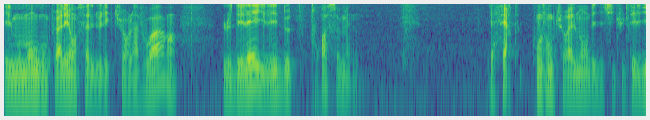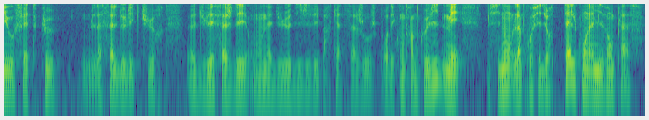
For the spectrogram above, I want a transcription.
et le moment où on peut aller en salle de lecture la voir, le délai, il est de trois semaines. Il y a certes conjoncturellement des difficultés liées au fait que la salle de lecture euh, du SHD, on a dû diviser par 4 sa jauge pour des contraintes Covid, mais sinon, la procédure telle qu'on l'a mise en place,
